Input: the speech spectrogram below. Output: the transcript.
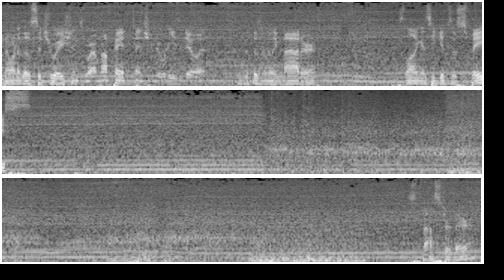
Kind of one of those situations where I'm not paying attention to what he's doing because it doesn't really matter. As long as he gives us space. It's faster there.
